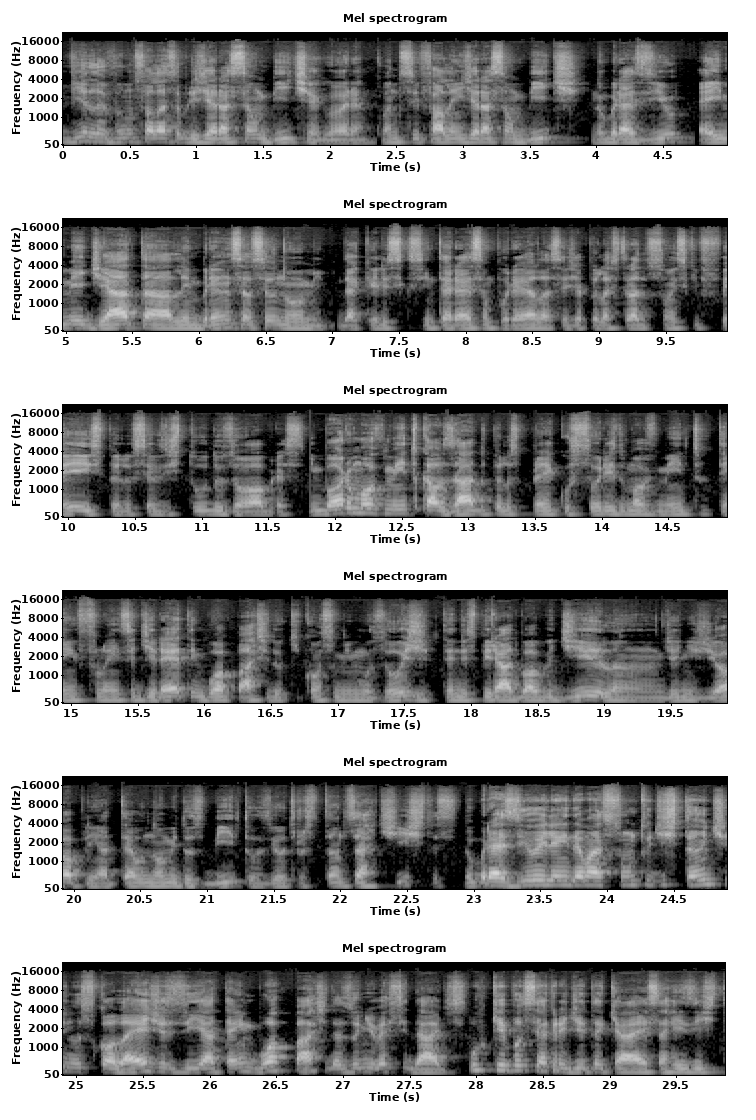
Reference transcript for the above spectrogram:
Vila, vamos falar sobre geração beat agora. Quando se fala em geração beat no Brasil, é imediata a lembrança ao seu nome, daqueles que se interessam por ela, seja pelas traduções que fez, pelos seus estudos ou obras. Embora o movimento causado pelos precursores do movimento tenha influência direta em boa parte do que consumimos hoje, tendo inspirado Bob Dylan, Janis Joplin, até o nome dos Beatles e outros tantos artistas, no Brasil ele ainda é um assunto distante nos colégios e até em boa parte das universidades. Por que você acredita que há essa resistência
